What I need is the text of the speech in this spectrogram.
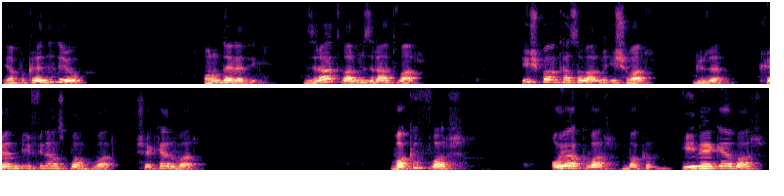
yapı kredi de yok. Onu da eledik. Ziraat var mı? Ziraat var. İş Bankası var mı? İş var. Güzel. QNB Finans Bank var. Şeker var. Vakıf var. Oyak var. Bakın. İNG var.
